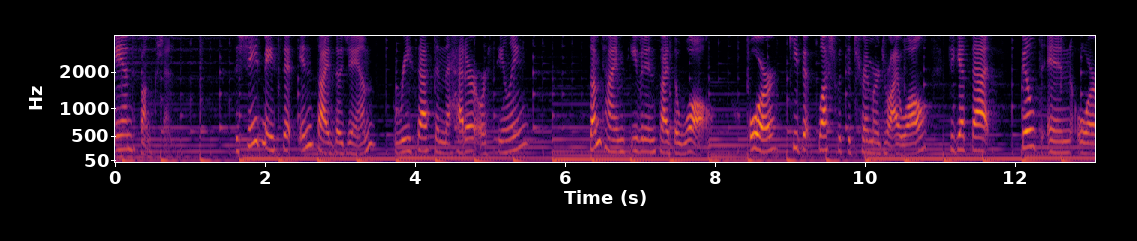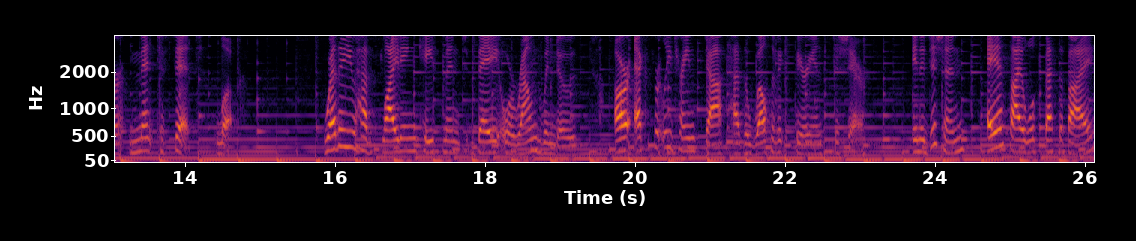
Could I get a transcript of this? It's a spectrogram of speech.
and function. The shade may sit inside the jamb recess in the header or ceiling, sometimes even inside the wall, or keep it flush with the trim or drywall to get that built-in or meant-to-fit look. Whether you have sliding, casement, bay, or round windows, our expertly trained staff has a wealth of experience to share. In addition, ASI will specify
